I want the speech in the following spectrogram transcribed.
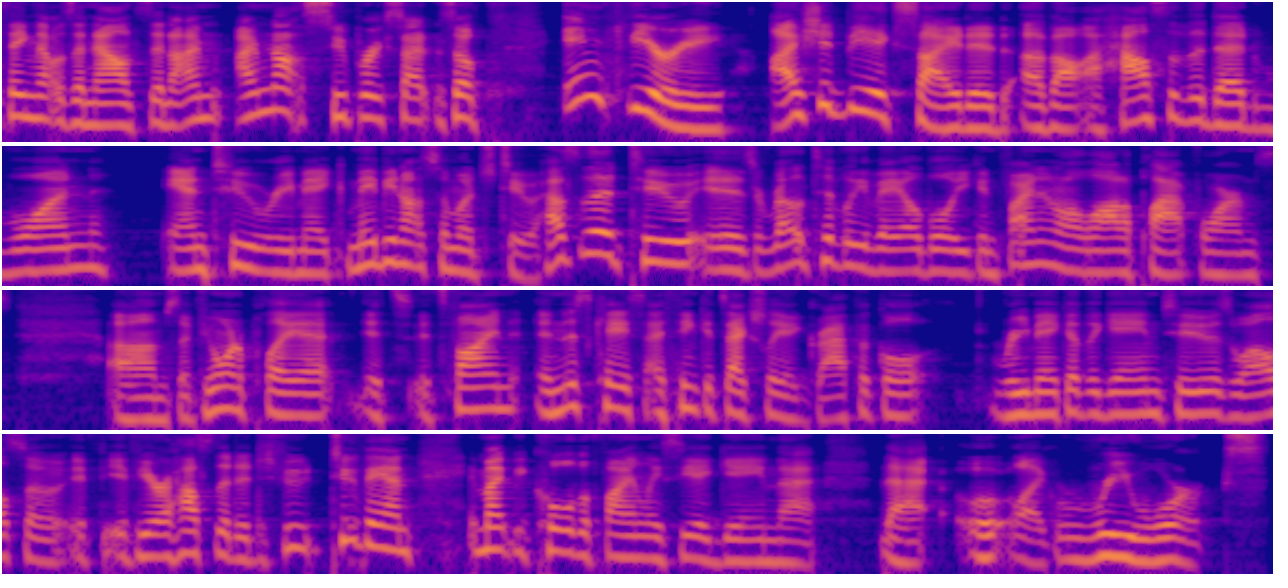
thing that was announced, and I'm I'm not super excited. So in theory, I should be excited about a House of the Dead one and two remake. Maybe not so much two. House of the Dead two is relatively available. You can find it on a lot of platforms. Um, so if you want to play it, it's it's fine. In this case, I think it's actually a graphical remake of the game too as well. So if, if you're a House of the Dead 2 fan, it might be cool to finally see a game that that oh, like reworks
